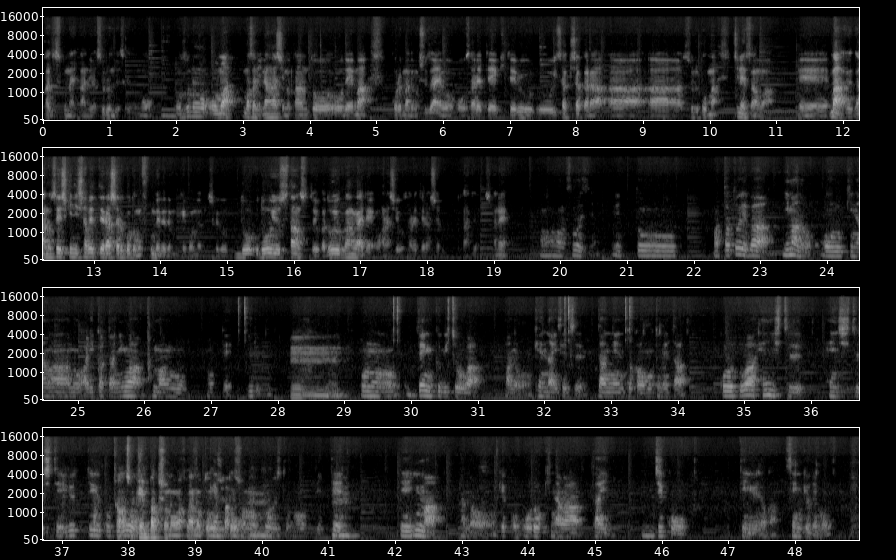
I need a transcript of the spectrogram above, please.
数少ない感じがするんですけども、その、まあ、まさに那覇市の担当で、まあ、これまでも取材をされてきてる伊佐記者からああすると、まあ、知念さんは、えーまあ、あの正式に喋っていらっしゃることも含めてでも結構なんですけどどう、どういうスタンスというか、どういう考えでお話をされていらっしゃる感じなんですかね。ああそうですね。えっと、まあ、例えば、今の大沖縄の在り方には不満を持っていると。うんこの前首長があの県内説断念とかを求めた頃とは変質変質しているっていうことをあそう憲白書のあの当時と。憲白書の当時と思っていて、うん。で今あの結構オール沖縄大事項っていうのが選挙でも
